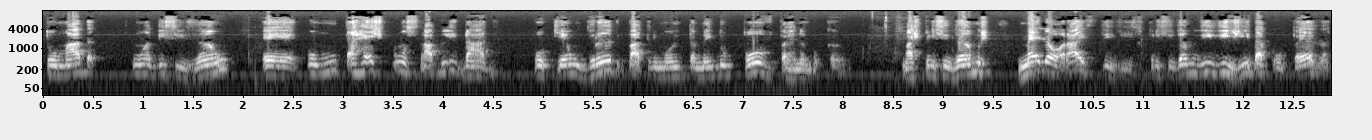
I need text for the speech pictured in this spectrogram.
tomada uma decisão é, com muita responsabilidade porque é um grande patrimônio também do povo pernambucano. Mas precisamos melhorar esse serviço, precisamos exigir da Compesa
